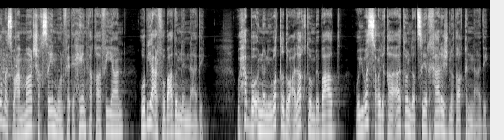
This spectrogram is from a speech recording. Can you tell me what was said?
توماس وعمار شخصين منفتحين ثقافيا وبيعرفوا بعض من النادي. وحبوا أنهم يوطدوا علاقتهم ببعض ويوسعوا لقاءاتهم لتصير خارج نطاق النادي.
